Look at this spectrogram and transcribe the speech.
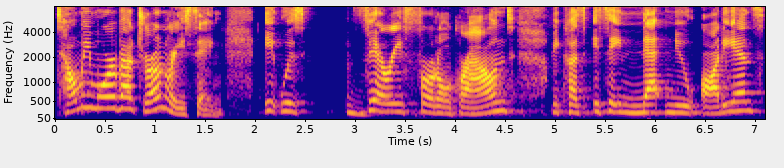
tell me more about drone racing. It was very fertile ground because it's a net new audience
